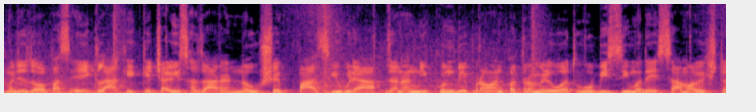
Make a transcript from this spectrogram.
म्हणजे जवळपास एक लाख एक्केचाळीस हजार नऊशे पाच एवढ्या जणांनी कुणबी प्रमाणपत्र मिळवत ओबीसी मध्ये समाविष्ट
